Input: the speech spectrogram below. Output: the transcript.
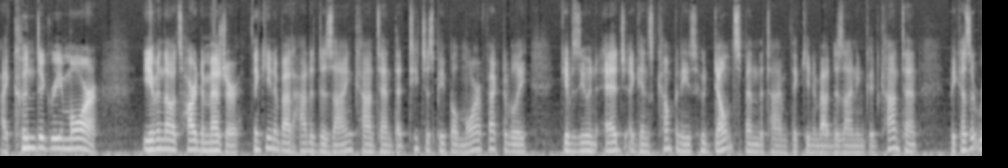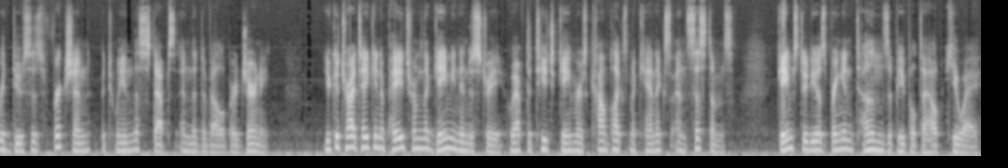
I couldn't agree more. Even though it's hard to measure, thinking about how to design content that teaches people more effectively gives you an edge against companies who don't spend the time thinking about designing good content because it reduces friction between the steps in the developer journey. You could try taking a page from the gaming industry, who have to teach gamers complex mechanics and systems. Game studios bring in tons of people to help QA.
